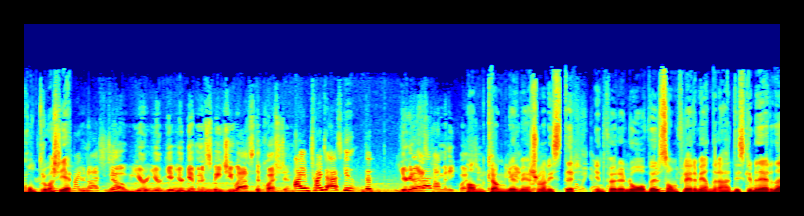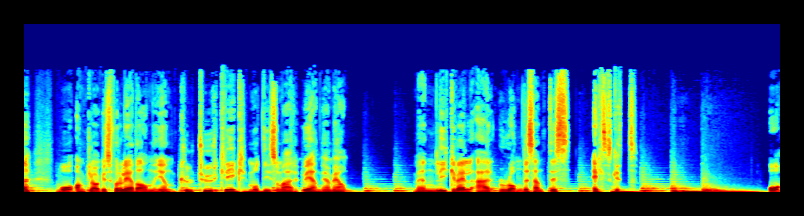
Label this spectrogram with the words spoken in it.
kontroversiell. you're not, no, you're, you're, you're given a speech. You asked the question. I am trying to ask you the. Han krangler med journalister, innfører lover som flere mener er diskriminerende, og anklages for å lede an i en kulturkrig mot de som er uenige med ham. Men likevel er Ron DeSantis elsket. Og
